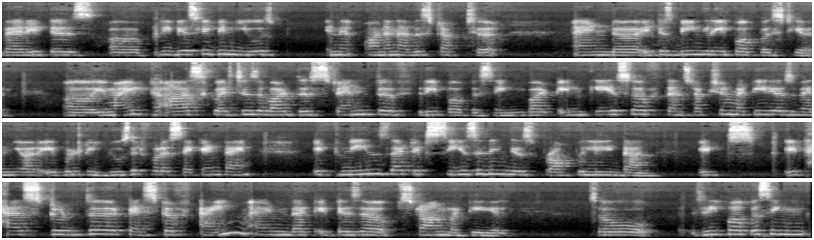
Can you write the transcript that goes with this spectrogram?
where it is uh, previously been used in a, on another structure, and uh, it is being repurposed here. Uh, you might ask questions about the strength of repurposing, but in case of construction materials, when you are able to use it for a second time, it means that its seasoning is properly done. It's it has stood the test of time, and that it is a strong material. So repurposing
